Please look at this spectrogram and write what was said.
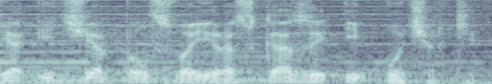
я и черпал свои рассказы и очерки –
